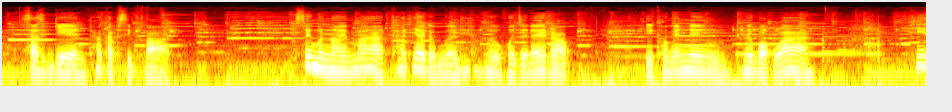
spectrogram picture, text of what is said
30 เยนเท่ากับ 10 บาท ซึ่งมันน้อยมากถ้าเทียบกับเงินที่เธอควรจะได้รับ อีกคอมเมนต์หนึ่งเธอบอกว่า พี่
